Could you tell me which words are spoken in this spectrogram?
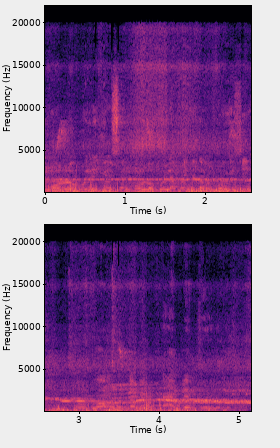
મોરલો બોલી ગયો છે, મોરલો બોલ્યા પછી તમે બોલી છે તો મળો તમે ટાઈમ લેમ જોઈ લો, મિત્રો.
